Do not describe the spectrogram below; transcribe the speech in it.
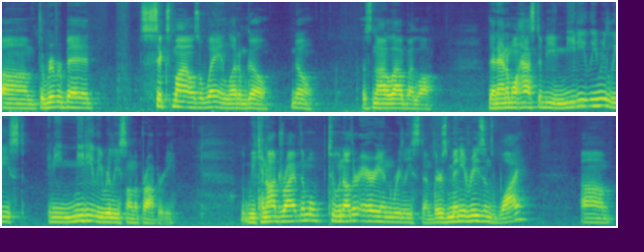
um, the riverbed six miles away and let him go? No, that's not allowed by law. That animal has to be immediately released and immediately released on the property. We cannot drive them to another area and release them. There's many reasons why. Um,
